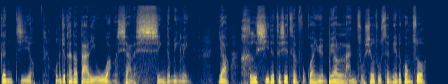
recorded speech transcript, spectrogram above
根基哦，我们就看到大力乌王下了新的命令。要河西的这些政府官员不要拦阻修筑圣殿的工作，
